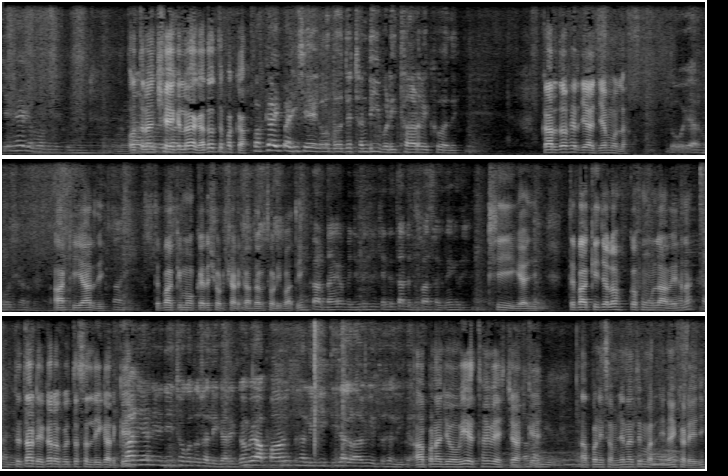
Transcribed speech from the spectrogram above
ਕਿਹਨੇ ਕਰਵਾਉਣੀ ਹੈ ਕੋਈ ਨਹੀਂ। ਉਹ ਤਰ੍ਹਾਂ 6 ਕਿਲੋ ਹੈਗਾ ਤਾਂ ਉੱਤੇ ਪੱਕਾ? ਪੱਕਾ ਹੀ ਭਾਜੀ 6 ਕਿਲੋ ਦੁੱਧ ਠੰਡੀ ਬੜੀ ਥਾਣ ਵੇਖੋ ਇਹਦੇ। ਕਰ ਦੋ ਫਿਰ ਜਾਇਜ਼ ਜਿਹਾ ਮੁੱਲ। 2000 ਹੋਰ ਛੱਡ ਦੇ 8000 ਦੀ? ਹਾਂਜੀ। ਤੇ ਬਾਕੀ ਮੌਕੇ ਤੇ ਛੋਟ ਛਾਟ ਕਰ ਦੋ ਥੋੜੀ ਬਾਤੀ ਕਰ ਦਾਂਗੇ ਬਿਜਲੀ ਹੀ ਕਹਿੰਦੇ ਤੁਹਾਡੇ ਤੋਂ ਪਾ ਸਕਦੇ ਹਾਂ ਕਿਤੇ। ਠੀਕ ਹੈ ਜੀ। ਤੇ ਬਾਕੀ ਚਲੋ ਕੋ ਫੋਨ ਲਾਵੇ ਹਨਾ? ਹਾਂਜੀ। ਤੇ ਤੁਹਾਡੇ ਘਰੋਂ ਕੋਈ ਤਸੱਲੀ ਕਰਕੇ? ਹਾਂਜੀ ਹਾਂਜੀ ਜੀ ਇਥੋਂ ਕੋ ਤਸੱਲੀ ਕਰੇ ਕਿਉਂਕਿ ਆਪਾਂ ਵੀ ਤਸੱਲੀ ਕੀਤੀ ਤਾਂ ਅਗਲਾ ਵੀ ਤਸੱਲੀ ਕਰੇ। ਆਪਣਾ ਜੋ ਵੀ ਇੱਥੋਂ ਹੀ ਵੇਚ ਚੱਕ ਕੇ ਆਪਣੀ ਸਮਝਣਾ ਤੇ ਮਰਜ਼ੀ ਨਾਲ ਹੀ ਖੜੇ ਜੀ।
